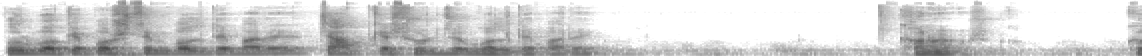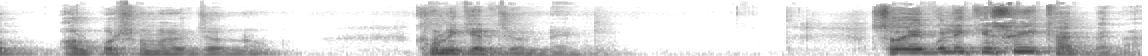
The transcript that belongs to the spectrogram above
পূর্বকে পশ্চিম বলতে পারে, চাঁদকে সূর্য বলতে পারে। ক্ষণ, খুব অল্প সময়ের জন্য, ক্ষণিকের জন্যে। সো এগুলি কিছুই থাকবে না।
